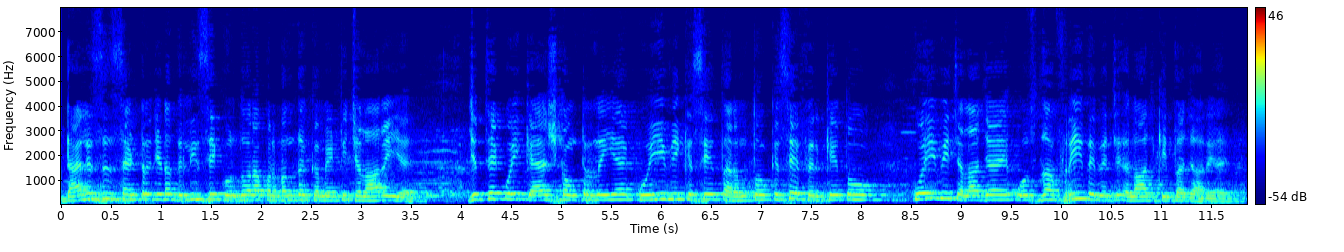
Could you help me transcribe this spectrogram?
ਡਾਇਲਿਸਿਸ ਸੈਂਟਰ ਜਿਹੜਾ ਦਿੱਲੀ ਸਿੱਖ ਗੁਰਦੁਆਰਾ ਪ੍ਰਬੰਧਕ ਕਮੇਟੀ ਚਲਾ ਰਹੀ ਹੈ, ਜਿੱਥੇ ਕੋਈ ਕੈਸ਼ ਕਾਊਂਟਰ ਨਹੀਂ ਹੈ, ਕੋਈ ਵੀ ਕਿਸੇ ਧਰਮ ਤੋਂ, ਕਿਸੇ ਫਿਰਕੇ ਤੋਂ ਕੋਈ ਵੀ ਚਲਾ ਜਾਏ, ਉਸ ਦਾ ਫ੍ਰੀ ਦੇ ਵਿੱਚ ਇਲਾਜ ਕੀਤਾ ਜਾ ਰਿਹਾ ਹੈ।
